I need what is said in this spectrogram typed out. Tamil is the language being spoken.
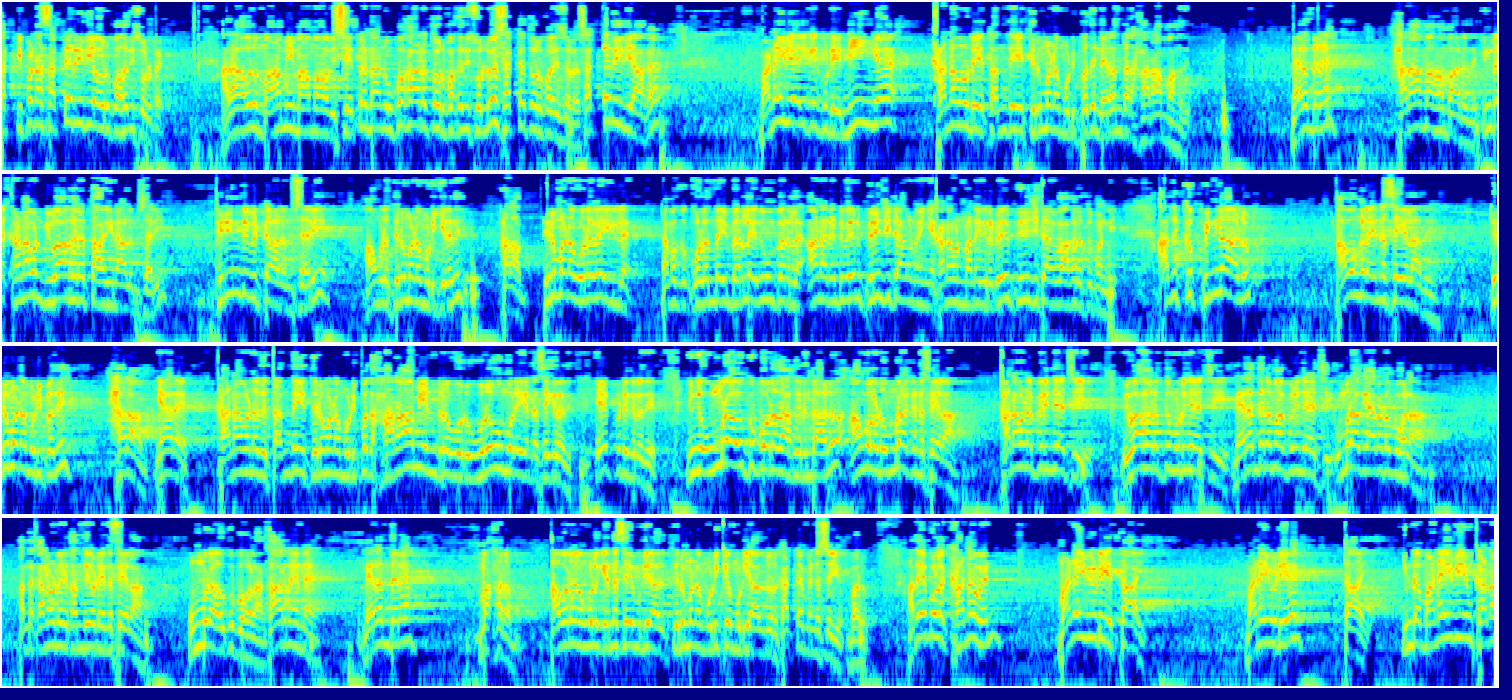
சட் இப்ப நான் சட்ட ரீதியா ஒரு பகுதி சொல்றேன். அதாவது மாமி மாமா விஷயத்துல நான் உபகாரத்தை ஒரு பகுதி சொல்லுவேன் சட்டத்தை ஒரு பகுதி சொல்லுவேன். சட்ட ரீதியாக மனைவியா இருக்கக்கூடிய நீங்க கணவனுடைய தந்தையை திருமணம் முடிப்பது நிரந்தர ஹராமாகுது நிரந்தர ஹராமாக மாறுது. இந்த கணவன் விவாகரத்தாகினாலும் சரி பிரிந்து விட்டாலும் சரி அவங்கள திருமணம் முடிக்கிறது ஹராம். திருமண உறவே இல்லை. நமக்கு குழந்தையும் பெறல எதுவும் பெறல. ஆனா ரெண்டு பேரும் பிரிஞ்சிட்டாங்கன்னு வைங்க கணவன் மனைவி ரெண்டு பேரும் பிரிஞ்சிட்டாங்க விவாகரத்து பண்ணி. அதுக்கு பின்னாலும் அவங்கள என்ன செய்யலாது? திருமணம் முடிப்பது ஹராம். யாரு? கணவனது தந்தையை திருமணம் முடிப்பது ஹராம் என்ற ஒரு உறவு முறை என்ன செய்கிறது? ஏற்படுகிறது. நீங்க உம்ராவுக்கு போறதாக இருந்தாலும் அவங்களோட உம்ராக்கு என்ன செய்யலாம்? கணவனை பிரிஞ்சாச்சு. விவாகரத்து முடிஞ்சாச்சு. நிரந்தரமா பிரிஞ்சாச்சு. உம்ராவுக்கு யாரோட போகலாம்? அந்த கணவனுடைய தந்தையோட என்ன செய்யலாம்? உம்ராவுக்கு போகலாம். காரணம் என்ன? நிரந்தர மஹரம். அவரை உங்களுக்கு என்ன செய்ய முடியாது? திருமணம் முடிக்க முடியாத ஒரு கட்டம் என்ன செய்யும்? வரும். அதே போல கணவன் மனைவியுடைய தாய். மனைவியுடைய தாய். இந்த மனைவியும் கணவன்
